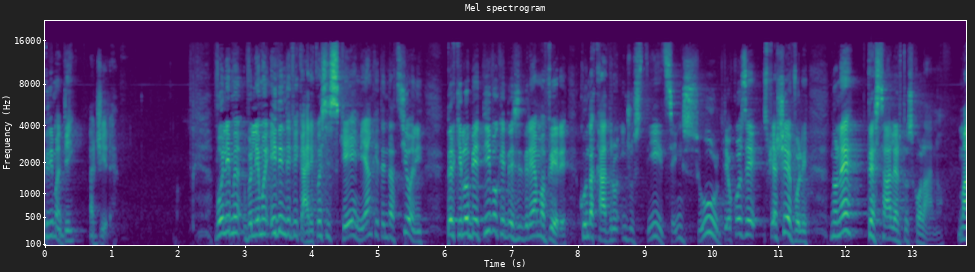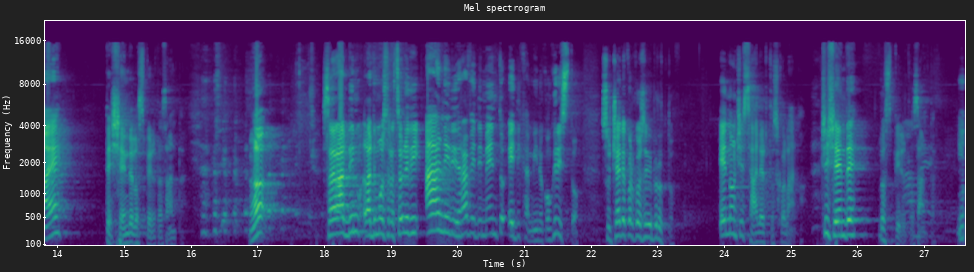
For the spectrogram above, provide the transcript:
prima di agire. Vogliamo, vogliamo identificare questi schemi e anche tentazioni perché l'obiettivo che desideriamo avere quando accadono ingiustizie, insulti o cose spiacevoli non è te sale il tuo scolano, ma è te scende lo Spirito Santo. No? Sarà la dimostrazione di anni di ravvedimento e di cammino con Cristo. Succede qualcosa di brutto e non ci sale il tuo scolano, ci scende lo Spirito Santo. Mm.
